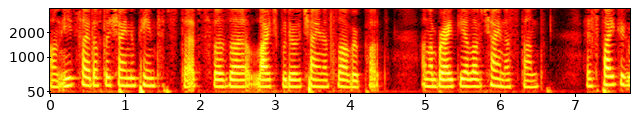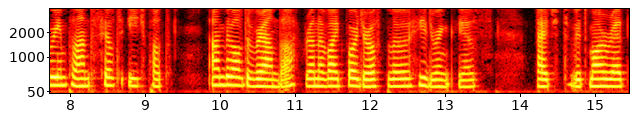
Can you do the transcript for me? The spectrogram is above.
On each side of the shiny painted steps was a large blue china flower pot on a bright yellow china stand. A spiky green plant filled each pot, and below the veranda ran a white border of blue hydrangeas edged with more red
